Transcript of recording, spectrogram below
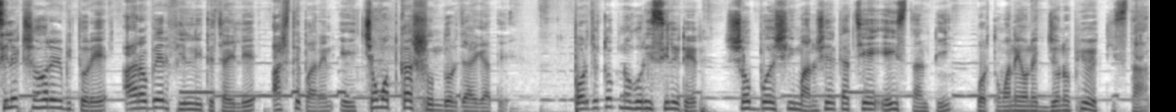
সিলেট শহরের ভিতরে আরবের ফিল নিতে চাইলে আসতে পারেন এই চমৎকার সুন্দর জায়গাতে। পর্যটক নগরী সিলেটের সব বয়সী মানুষের কাছে এই স্থানটি বর্তমানে অনেক জনপ্রিয় একটি স্থান।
